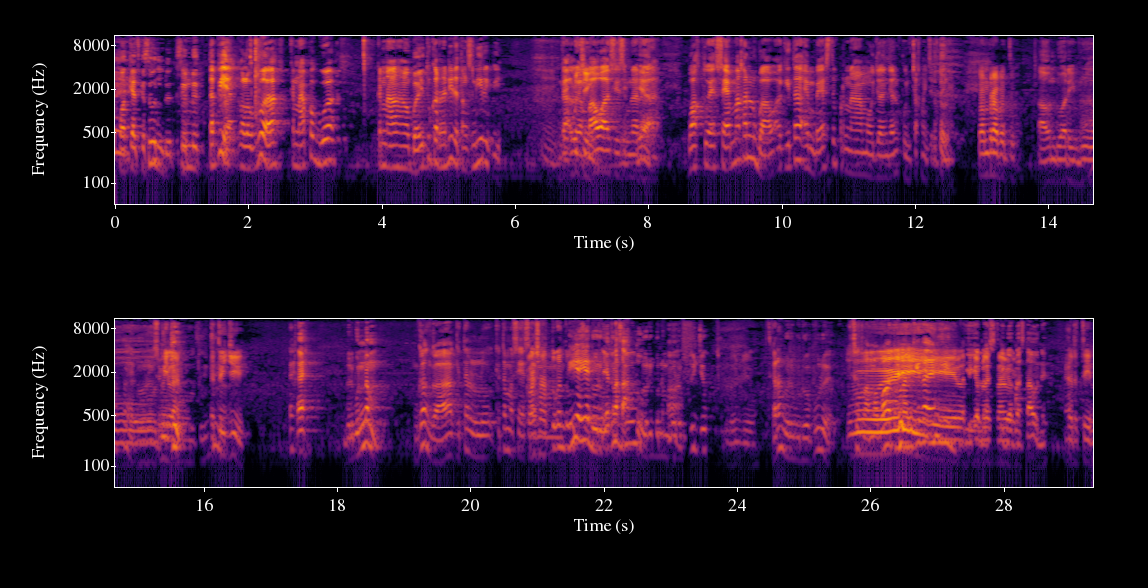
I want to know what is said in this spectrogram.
Podcast kesundut. Sundut. Tapi ya kalau gua, kenapa gua kenal sama Bayu itu karena dia datang sendiri, Pi. Enggak lu yang bawa sih sebenarnya. Waktu SMA kan lu bawa, kita MBS tuh pernah mau jalan-jalan puncak nih ceritanya. Tahun berapa tuh? Tahun 2007. Sembilan. Eh tujuh. Eh, 2006. Enggak, enggak, kita lulu kita masih SMA. Kelas satu kan tuh. Iya, iya, 2007, Iya, kelas satu. 2006, Ah. 2007. Tujuh. Sekarang 2020 ya. Lama banget teman kita ini. Gila, 13 tahun. 13 tahun ya. 13.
